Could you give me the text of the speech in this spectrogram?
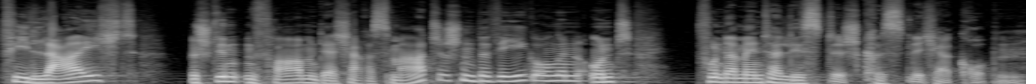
vielleicht bestimmten Formen der charismatischen Bewegungen und fundamentalistisch christlicher Gruppen.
